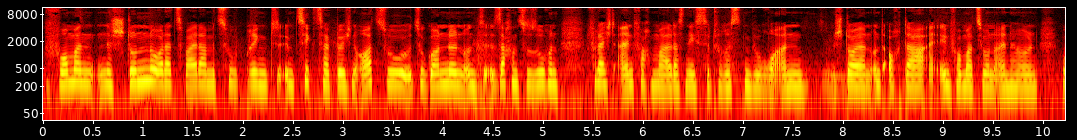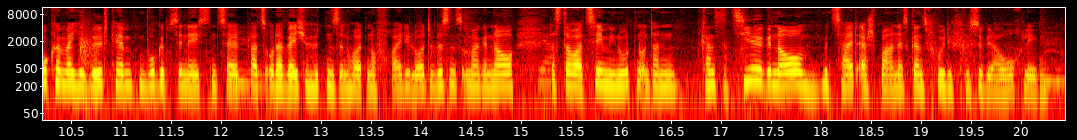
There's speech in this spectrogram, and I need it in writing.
bevor man eine Stunde oder zwei damit zubringt, im Zickzack durch den Ort zu, zu gondeln und Sachen zu suchen, vielleicht einfach mal das nächste Touristenbüro ansteuern und auch da Informationen einholen. Wo können wir hier wild campen? Wo gibt's den nächsten Zeltplatz? Mhm. Oder welche Hütten sind heute noch frei? Die Leute wissen es immer genau. Das dauert zehn Minuten und dann kannst du Ziel genau mit Zeitersparnis ganz früh die Füße wieder hochlegen.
